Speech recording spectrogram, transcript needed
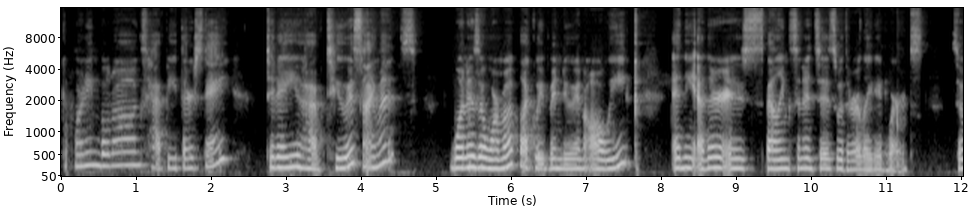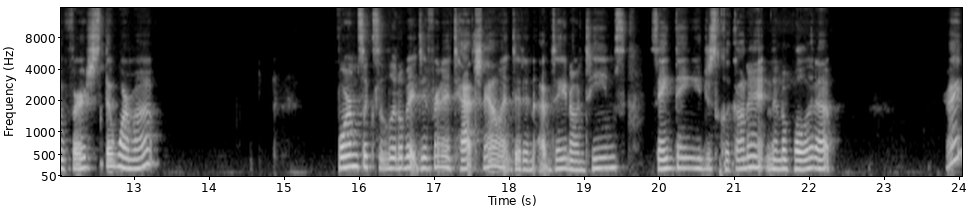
Good morning, Bulldogs. Happy Thursday. Today you have two assignments. One is a warm up, like we've been doing all week, and the other is spelling sentences with related words. So, first, the warm up. Forms looks a little bit different attached now. It did an update on Teams. Same thing, you just click on it and it'll pull it up. Right?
